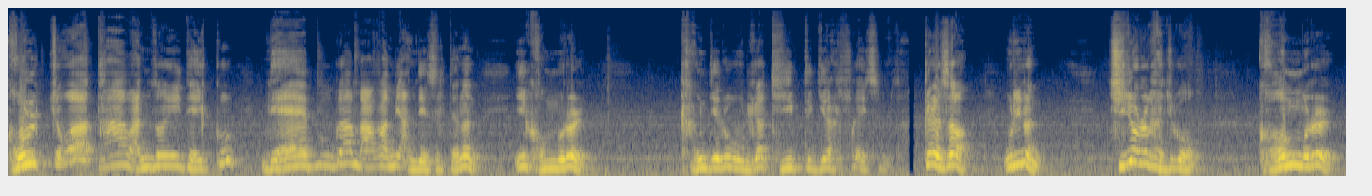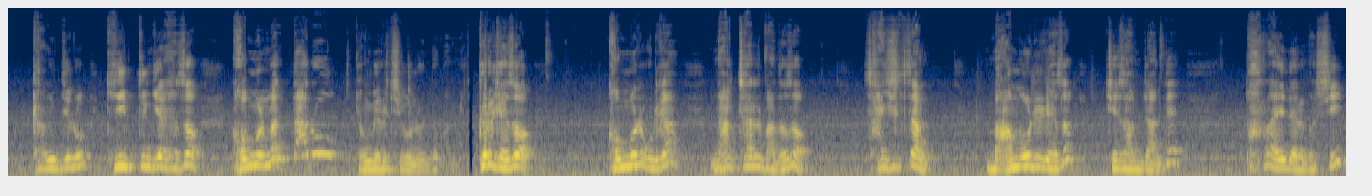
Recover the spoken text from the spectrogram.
골조가 다 완성이 돼 있고 내부가 마감이 안 돼 있을 때는 이 건물을 강제로 우리가 기입등기를 할 수가 있습니다. 그래서 우리는 지료를 가지고 건물을 강제로 기입등기를 해서 건물만 따로 경매를 집어넣는 겁니다. 그렇게 해서 건물을 우리가 낙찰을 받아서 사실상 마무리를 해서 제3자한테 팔아야 되는 것이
